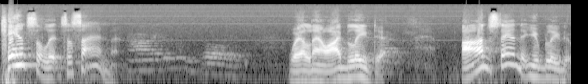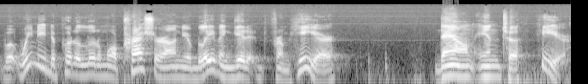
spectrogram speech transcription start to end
Cancel its assignment. Well, now I believed it. I understand that you believed it, but we need to put a little more pressure on your believing, get it from here down into here.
